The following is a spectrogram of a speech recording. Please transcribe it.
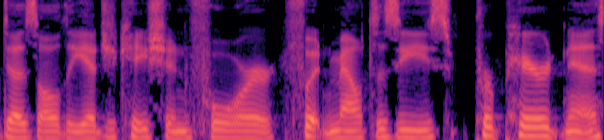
does all the education for foot and mouth disease preparedness,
